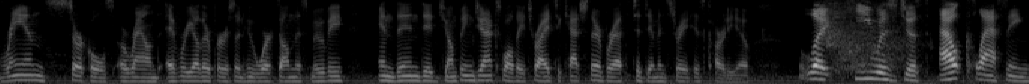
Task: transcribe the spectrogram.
ran circles around every other person who worked on this movie and then did jumping jacks while they tried to catch their breath to demonstrate his cardio. Like he was just outclassing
